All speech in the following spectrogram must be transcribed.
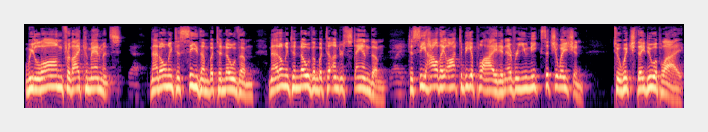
We long for thy commandments. Not only to see them, but to know them. Not only to know them, but to understand them. Right. To see how they ought to be applied in every unique situation to which they do apply.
